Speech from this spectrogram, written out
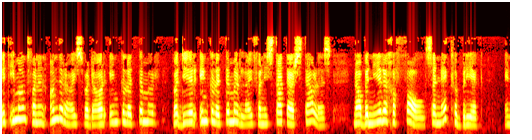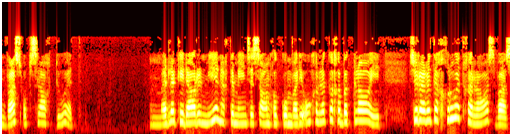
het iemand van een ander huis wat daar enkele timmer wat dier enkele timmerlui van die stad herstel is, na benede geval, sy nek gebreek en was op slag dood. Onmiddellik het daar in menigte mense saamgekom wat die ongelukkige bekla het, so dat het een groot geraas was.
